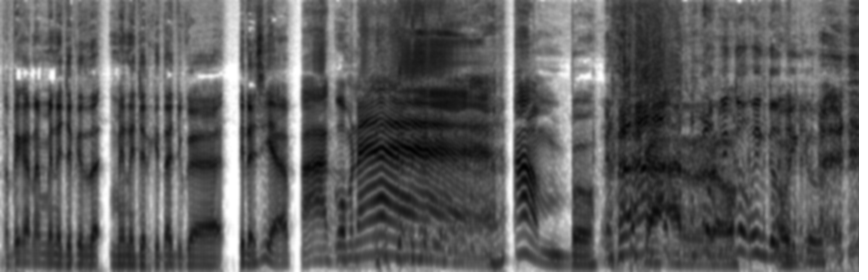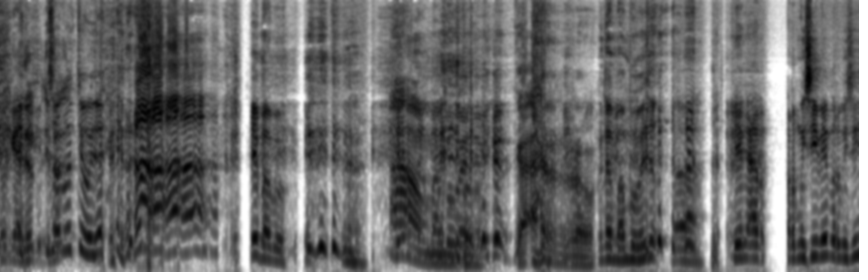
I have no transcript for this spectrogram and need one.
Tapi karena manajer kita manajer kita juga tidak siap. Aku meneh. Ambo. Karo. Minggu minggu Oh, minggu. Oke. Itu, lucu ya. Eh babu. Ambo. Karo. Minta bambu besok. Ar- permisi piye permisi?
